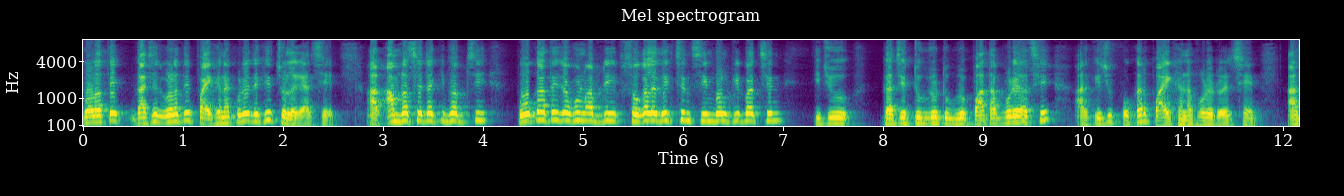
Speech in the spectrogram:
গোড়াতে, গাছের গোড়াতে পায়খানা করে রেখে চলে গেছে। আর আমরা সেটা কি ভাবছি? পোকাতে যখন আপনি সকালে দেখছেন, সিম্বল কি পাচ্ছেন? কিছু গাছের টুকরো টুকরো পাতা পড়ে আছে আর কিছু পোকার পায়খানা পড়ে রয়েছে। আর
